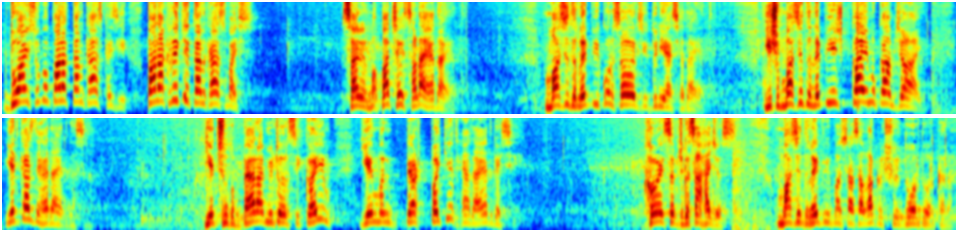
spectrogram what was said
دۄہے صُبح پَرکھ تَنخواہَس کھٔسی پَرکھ نہٕ کینٛہہ تَنخواہَس وَسہِ سانٮ۪ن پَتہٕ چھِ أسۍ مسجد نبی کوٚر سٲرسٕے دُنیاہَس ہِدایت۔ یہِ چھُ مسجد نبیِچ کاے مُقام جاے ییٚتہِ کیازِ نہٕ گژھان ییٚتہِ چھِنہٕ تِم پیرامیٖٹٲرسٕے قٲیِم یِمن پٮ۪ٹھ پٔکِتھ ہِدایت گژھِ۔ حٲج صٲب چھِ گژھان حجس۔ مسجد نبی منٛز چھِ آسان لۄکٕٹۍ شُرۍ دورٕ دورٕ کران۔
